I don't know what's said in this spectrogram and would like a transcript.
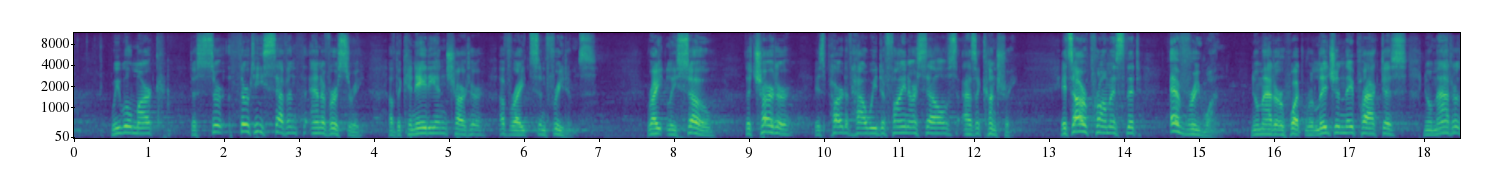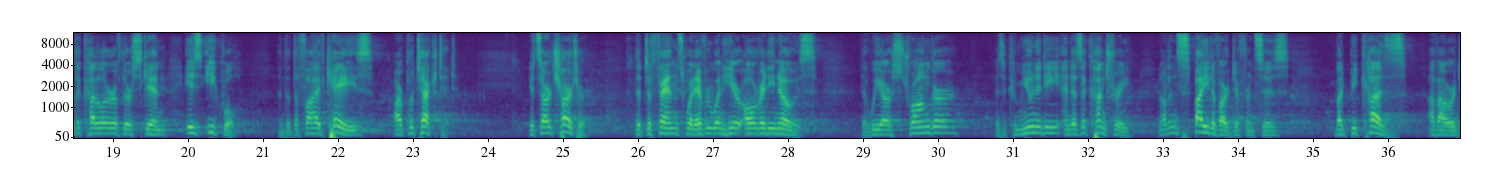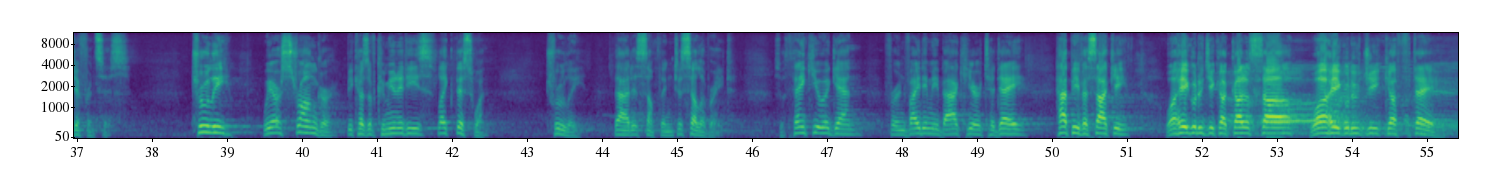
we will mark the 37th anniversary of the Canadian Charter of Rights and Freedoms. Rightly so, the Charter is part of how we define ourselves as a country. It's our promise that everyone, no matter what religion they practice, no matter the color of their skin, is equal, and that the five Ks are protected. It's our charter that defends what everyone here already knows, that we are stronger as a community and as a country, not in spite of our differences, but because of our differences. Truly, we are stronger because of communities like this one. Truly, that is something to celebrate. So thank you again for inviting me back here today. Happy Vaisakhi. Waheguru Ji Ka Khalsa, Waheguru Ji Ka Fateh.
